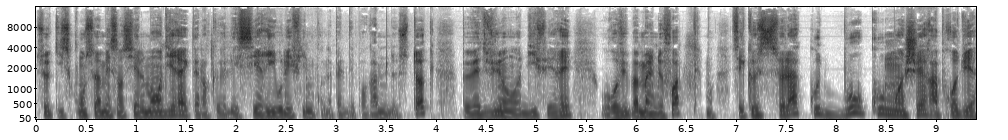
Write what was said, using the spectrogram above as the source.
ceux qui se consomment essentiellement en direct, alors que les séries ou les films qu'on appelle des programmes de stock peuvent être vus en différé ou revus pas mal de fois, bon, c'est que cela coûte beaucoup moins cher à produire.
